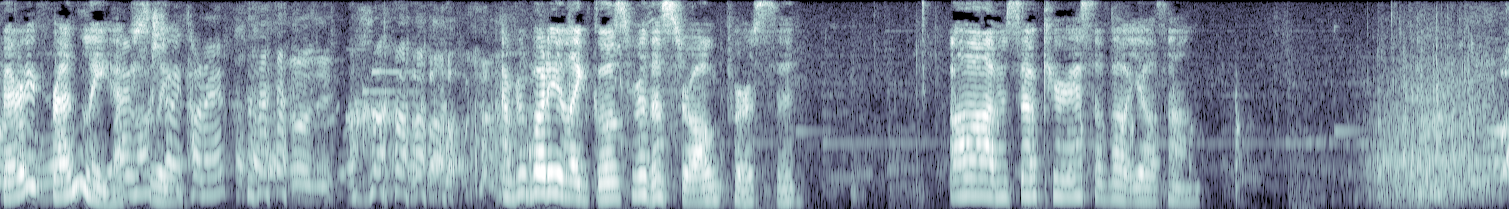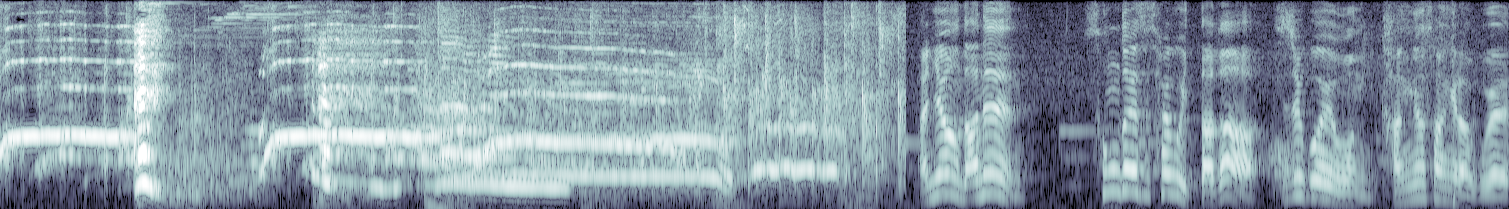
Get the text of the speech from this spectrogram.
very friendly actually. Everybody like goes for the strong person. Oh, I'm so curious about Yeosang. 안녕, 나는 송도에서 살고 있다가 치즈고에 온 강여상이라고 해.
